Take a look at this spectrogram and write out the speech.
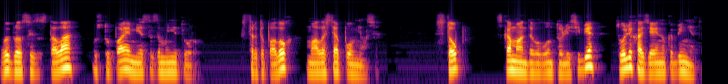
выбрался из-за стола, уступая место за монитором. Стратополох малость опомнился. «Стоп!» – скомандовал он то ли себе, то ли хозяину кабинета.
